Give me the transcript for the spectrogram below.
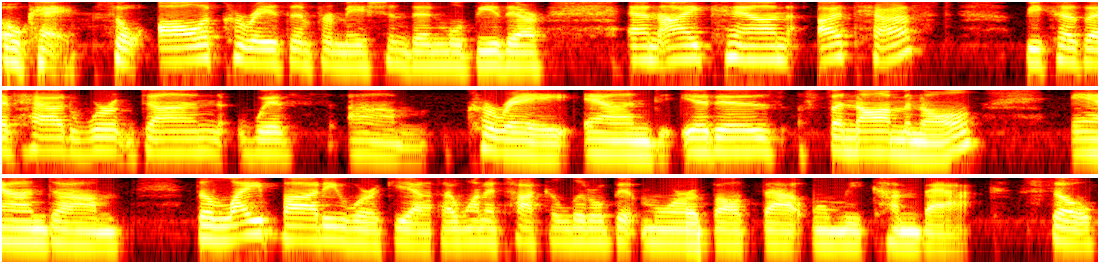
Okay, so all of Corey's information then will be there. And I can attest because I've had work done with um, Corey and it is phenomenal. And um, the light body work, yes, I want to talk a little bit more about that when we come back. So,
